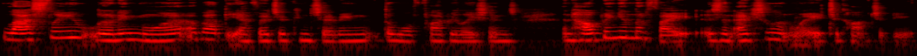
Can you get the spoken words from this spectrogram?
Lastly, learning more about the efforts of conserving the wolf populations and helping in the fight is an excellent way to contribute.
